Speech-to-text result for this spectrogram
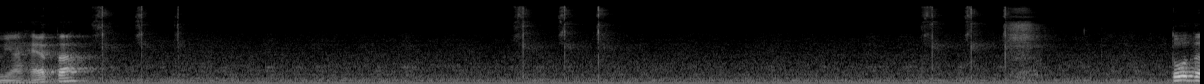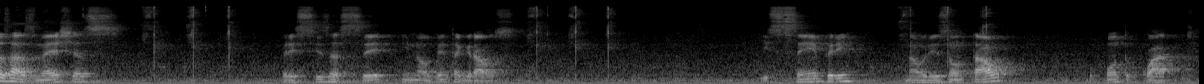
Linha reta. Todas as mechas precisa ser em 90 graus e sempre na horizontal o ponto 4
